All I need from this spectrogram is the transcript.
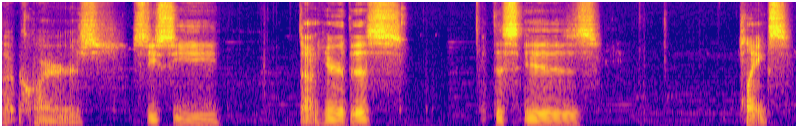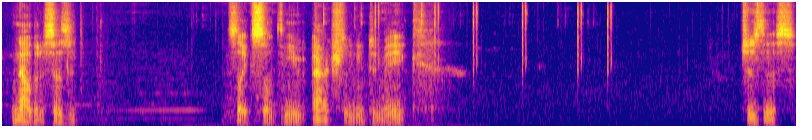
That requires CC down here. This this is planks. Now that it says it, it's like something you actually need to make. Which is this?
